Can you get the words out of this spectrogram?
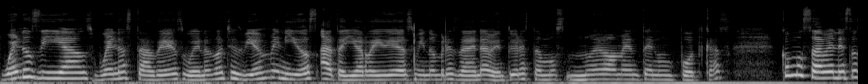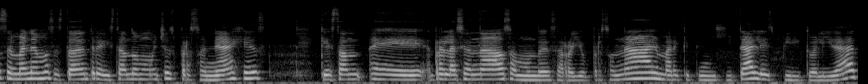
Buenos días, buenas tardes, buenas noches, bienvenidos a Taller de Ideas. Mi nombre es Dana Aventura, estamos nuevamente en un podcast. Como saben, esta semana hemos estado entrevistando a muchos personajes que están eh, relacionados al mundo de desarrollo personal, marketing digital, espiritualidad.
